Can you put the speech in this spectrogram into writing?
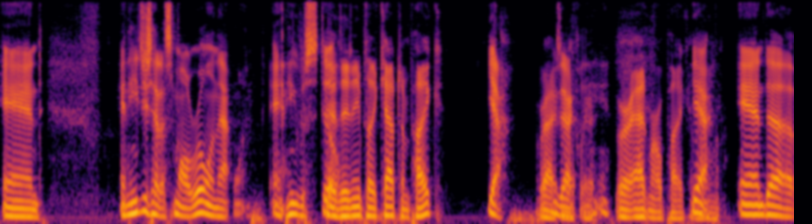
and and he just had a small role in that one and he was still Yeah, didn't he play Captain Pike? yeah Right. right, exactly right. Or Admiral Pike. I yeah, and uh,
